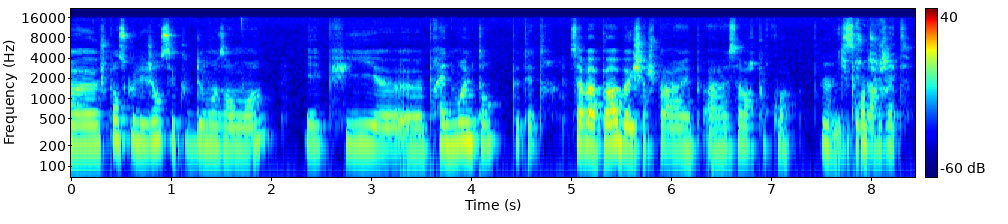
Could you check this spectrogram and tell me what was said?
Euh, je pense que les gens s'écoutent de moins en moins et puis euh, prennent moins le temps, peut-être. Ça va pas, bah, ils cherchent pas à, à savoir pourquoi. Ils Tu prends, tu jettes.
